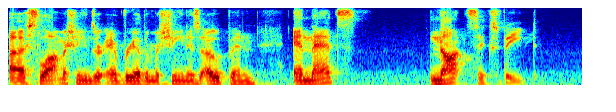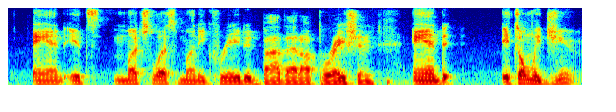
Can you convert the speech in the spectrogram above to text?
Uh, slot machines or every other machine is open, and that's not six feet, and it's much less money created by that operation, and it's only June,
